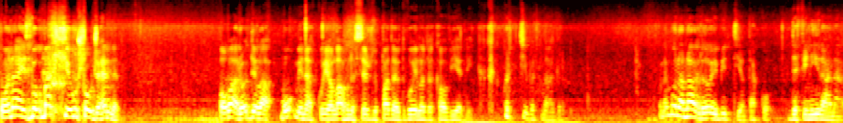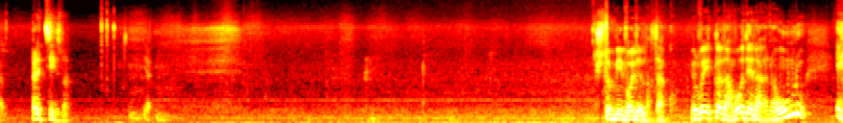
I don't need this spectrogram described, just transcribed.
Ona je zbog mačke ušla u džennet. Ova rodila mu'mina koji je Allahu na seždu pada i odgojila ga kao vjernik. Kako neće imati nagradu? Ne mora nagrada ovaj biti jel, tako definirana precizno. Ja. Što bi mi voljela tako. Jer uvijek gledam, ode na, na umru, e,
